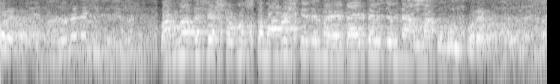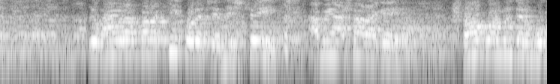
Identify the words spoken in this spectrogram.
করেন বাংলাদেশের সমস্ত মানুষকে যেন হেদায়েতের জন্য আল্লাহ কবুল করেন ভাইরা তারা কি করেছে? নিশ্চয়ই আমি আসার আগে সহকর্মীদের মুখ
